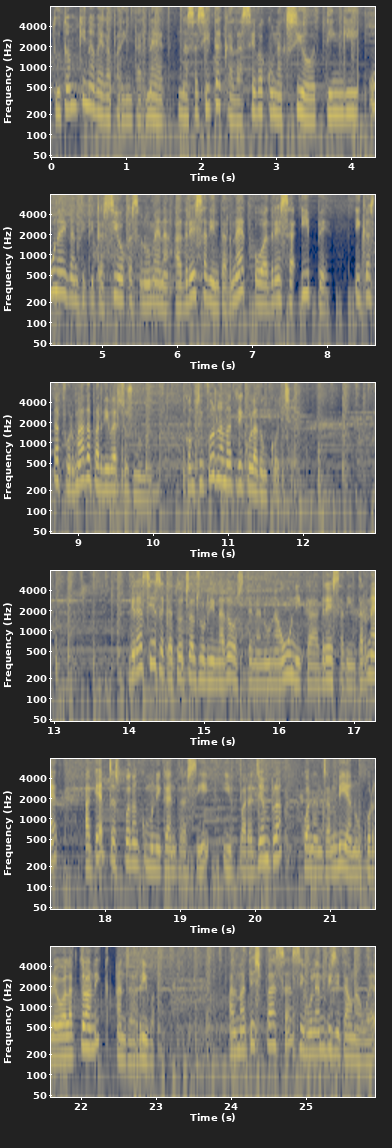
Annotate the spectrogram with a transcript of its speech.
Tothom qui navega per internet necessita que la seva connexió tingui una identificació que s'anomena adreça d'internet o adreça IP i que està formada per diversos números, com si fos la matrícula d'un cotxe. Gràcies a que tots els ordinadors tenen una única adreça d'internet, aquests es poden comunicar entre si i, per exemple, quan ens envien un correu electrònic, ens arriba. El mateix passa si volem visitar una web.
